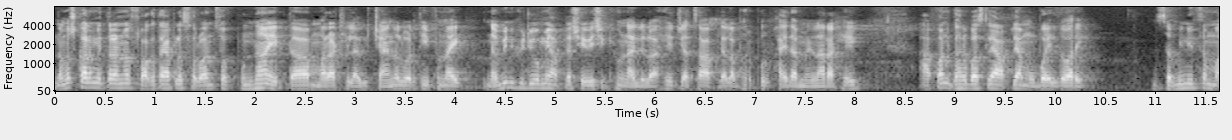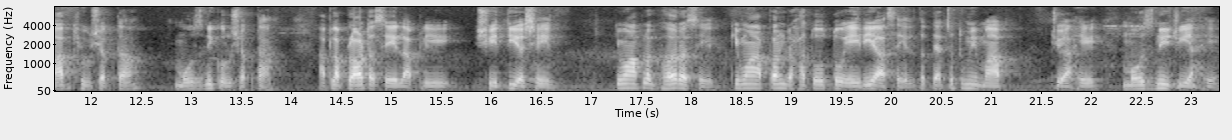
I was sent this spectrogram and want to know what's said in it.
नमस्कार मित्रांनो स्वागत आहे आपलं सर्वांचं पुन्हा एकदा मराठी लावी चॅनलवरती. पुन्हा एक नवीन व्हिडिओ मी आपल्या सेवेशी घेऊन आलेलो आहे ज्याचा आपल्याला भरपूर फायदा मिळणार आहे. आपण घरबसल्या आपल्या मोबाईलद्वारे जमिनीचं माप घेऊ शकता मोजणी करू शकता. आपला प्लॉट असेल आपली शेती असेल किंवा आपलं घर असेल किंवा आपण राहतो तो एरिया असेल तर त्याचं तुम्ही माप जे आहे मोजणी जी आहे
